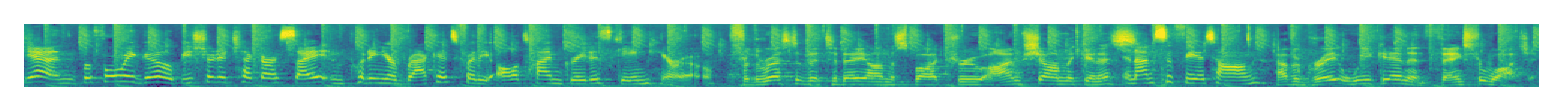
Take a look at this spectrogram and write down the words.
Yeah, and before we go, be sure to check our site and put in your brackets for the all-time greatest game hero. For the rest of the Today on the Spot crew, I'm Shaun McInnis. And I'm Sophia Tong. Have a great weekend, and thanks for watching.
